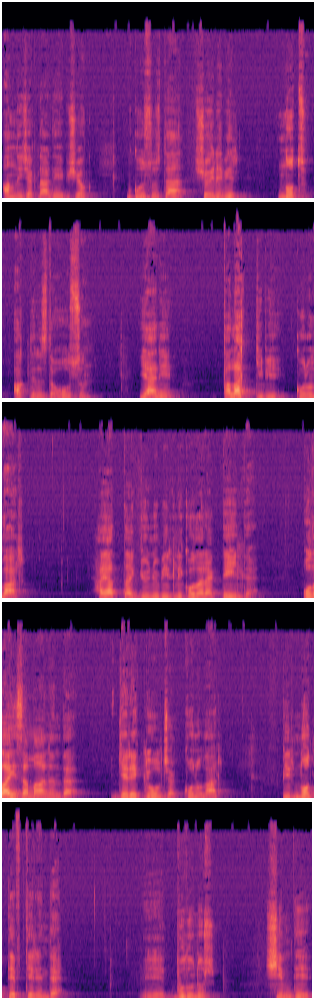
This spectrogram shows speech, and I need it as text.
anlayacaklar diye bir şey yok. Bu hususta şöyle bir not aklınızda olsun. Yani talak gibi konular hayatta günübirlik olarak değil de olay zamanında gerekli olacak konular bir not defterinde e, bulunur. Şimdi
